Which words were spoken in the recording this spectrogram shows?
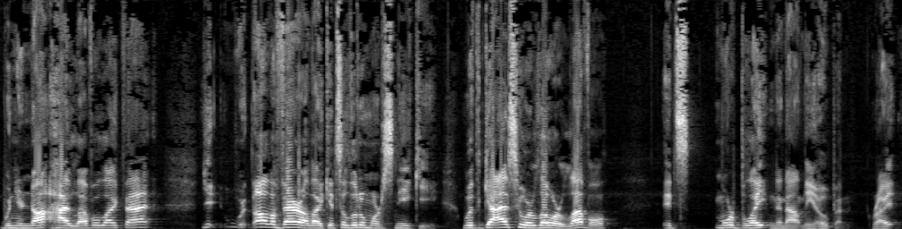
when you're not high level like that, you, with Oliveira, like it's a little more sneaky. With guys who are lower level, it's more blatant and out in the open, right?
